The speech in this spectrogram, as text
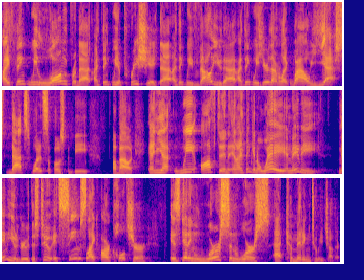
I think we long for that. I think we appreciate that. I think we value that. I think we hear that and we're like, wow, yes, that's what it's supposed to be about. And yet we often, and I think in a way, and maybe maybe you'd agree with this too, it seems like our culture is getting worse and worse at committing to each other.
